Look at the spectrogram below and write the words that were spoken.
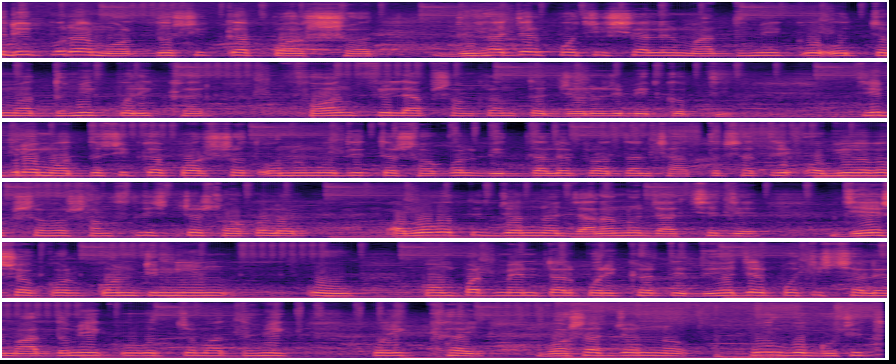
ত্রিপুরা মধ্যশিক্ষা পর্ষদ দুই হাজার পঁচিশ সালের মাধ্যমিক ও উচ্চ মাধ্যমিক পরীক্ষার ফর্ম ফিল আপ সংক্রান্ত জরুরি বিজ্ঞপ্তি। ত্রিপুরা মধ্যশিক্ষা পর্ষদ অনুমোদিত সকল বিদ্যালয় প্রধান ছাত্রছাত্রী, অভিভাবক সহ সংশ্লিষ্ট সকলের অবগতির জন্য জানানো যাচ্ছে যে যে সকল কন্টিনিউ ও কম্পার্টমেন্টাল পরীক্ষার্থী দুই হাজার পঁচিশ সালের মাধ্যমিক ও উচ্চ মাধ্যমিক পরীক্ষায় বসার জন্য পূর্ব ঘোষিত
